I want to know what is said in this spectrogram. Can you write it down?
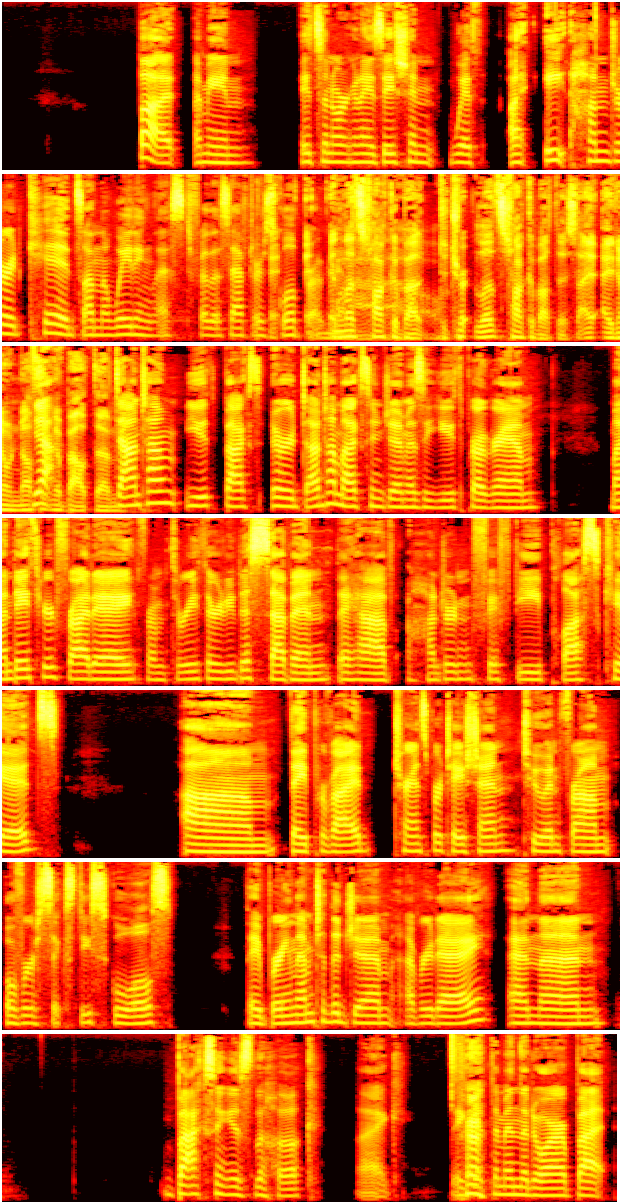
But I mean, it's an organization with uh, 800 kids on the waiting list for this after school program. and let's talk about Detroit. Let's talk about this. I, I know nothing Yeah. about them. Downtown Youth Box or Downtown Boxing Gym is a youth program. Monday through Friday from 3:30 to 7. They have 150 plus kids. Um, they provide transportation to and from over 60 schools. They bring them to the gym every day and then boxing is the hook. Like they Huh. get them in the door, but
